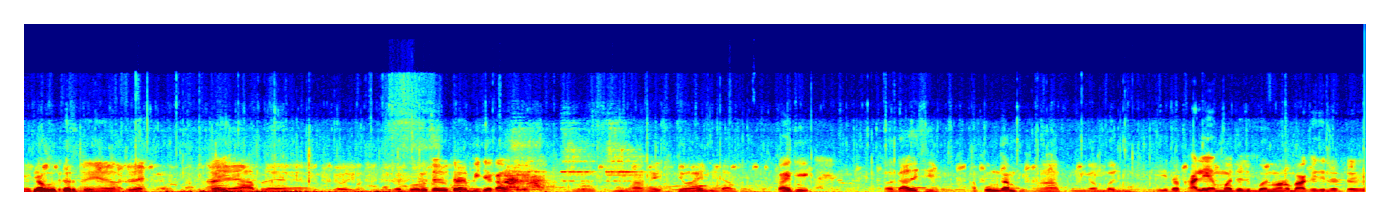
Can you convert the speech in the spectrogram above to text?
નથી ઉતરતો. એ ભરૂચ જ ઉતરે ને બીજા કાં ઉતરે? કઈથી? ગાડીથી આ પુનગામથી? હા પૂનગામ બાજુ. એ તો ખાલી એમ જ હજુ બનવાનો બાકી છે એટલે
